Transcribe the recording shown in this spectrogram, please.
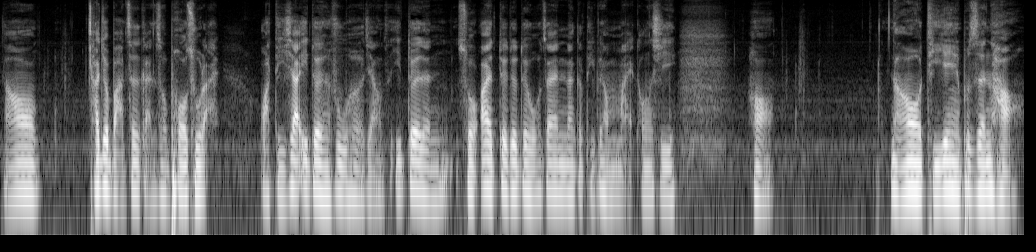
然后他就把这个感受抛出来，哇，底下一堆人附和这样子，一堆人说，哎，对对对，我在那个地方买东西，好，然后体验也不是很好。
